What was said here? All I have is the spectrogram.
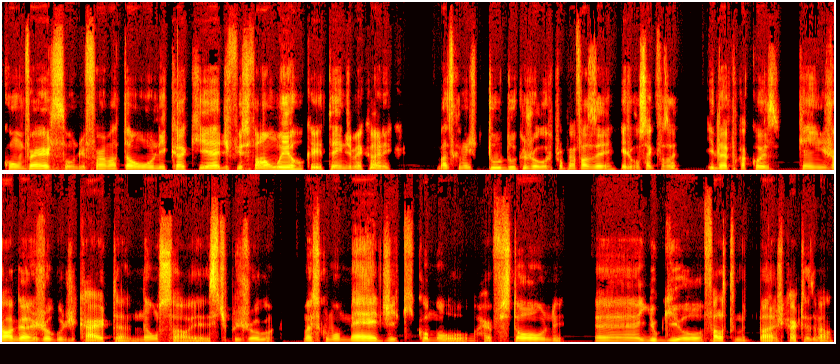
conversam de forma tão única que é difícil falar um erro que ele tem de mecânica. Basicamente tudo que o jogo se propõe a fazer, ele consegue fazer. E não é pouca coisa. Quem joga jogo de carta, não só esse tipo de jogo, mas como Magic, como Hearthstone, é, Yu-Gi-Oh! Fala tudo de cartas dela.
